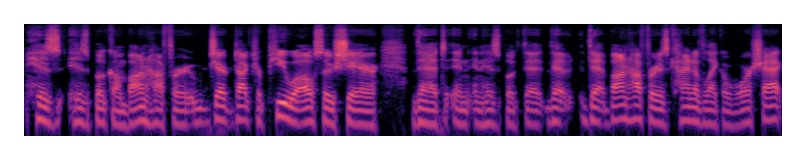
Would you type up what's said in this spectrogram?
his his book on Bonhoeffer, Dr. Pugh will also share that in, in his book that that that Bonhoeffer is kind of like a Rorschach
